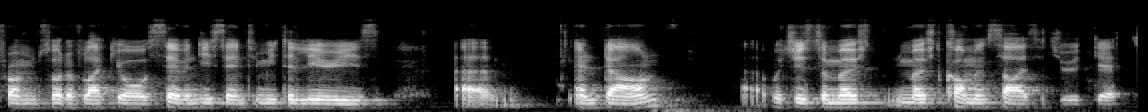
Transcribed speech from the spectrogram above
from sort of like your 70 centimeter Learys um, and down, uh, which is the most most common size that you would get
